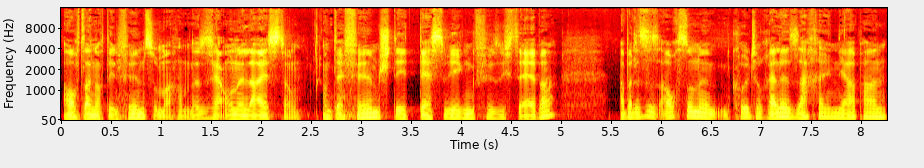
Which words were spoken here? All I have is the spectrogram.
auch dann noch den Film zu machen. Das ist ja auch eine Leistung. Und der Film steht deswegen für sich selber. Aber das ist auch so eine kulturelle Sache in Japan.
